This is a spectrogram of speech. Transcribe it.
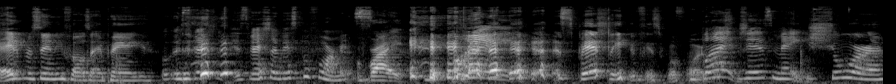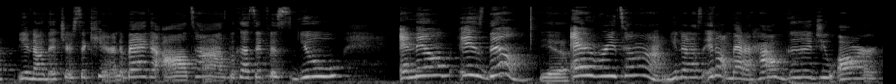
eighty percent of these folks ain't paying you. especially, especially this performance. Right. But- Especially if it's performance. But just make sure, you know, that you're securing the bag at all times because if it's you and them, it's them. Yeah. Every time. You know, it don't matter how good you are.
